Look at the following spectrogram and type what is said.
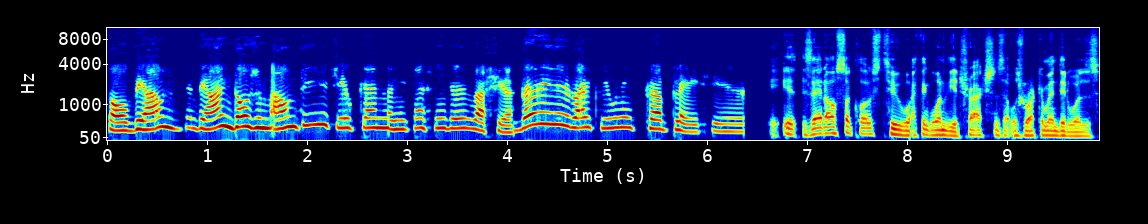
So behind behind those mountains, you can you can see the Russia. Very like unique uh, place here. Is, is that also close to? I think one of the attractions that was recommended was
